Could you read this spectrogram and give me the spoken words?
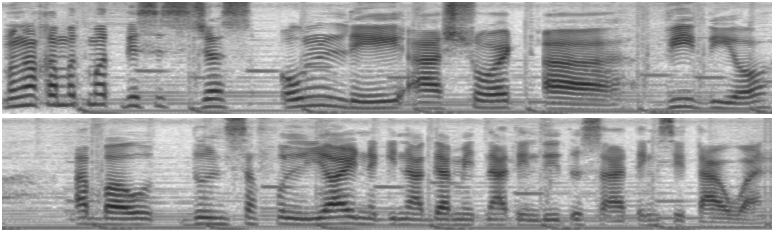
Mga kamutmot, this is just only a short uh, video about dun sa foliar na ginagamit natin dito sa ating sitawan.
